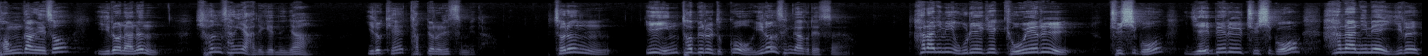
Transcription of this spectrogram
건강해서 일어나는 현상이 아니겠느냐 이렇게 답변을 했습니다. 저는 이 인터뷰를 듣고 이런 생각을 했어요. 하나님이 우리에게 교회를 주시고 예배를 주시고 하나님의 일을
